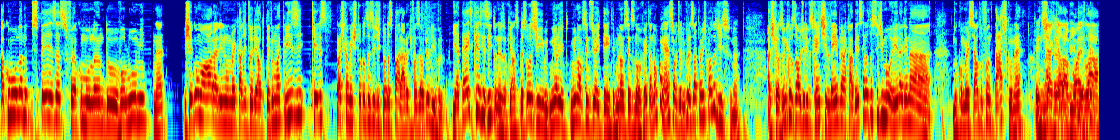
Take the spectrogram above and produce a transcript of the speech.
acumulando despesas, foi acumulando volume, né? E chegou uma hora ali no mercado editorial que teve uma crise que eles, praticamente todas as editoras pararam de fazer audiolivro. E até é esquisito mesmo, que as pessoas de 1980 e 1990 não conhecem audiolivro exatamente por causa disso, né? Acho que os únicos audiolivros que a gente lembra na cabeça era do Cid Moreira ali na, no comercial do Fantástico, né? Ele tinha aquela voz lá.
